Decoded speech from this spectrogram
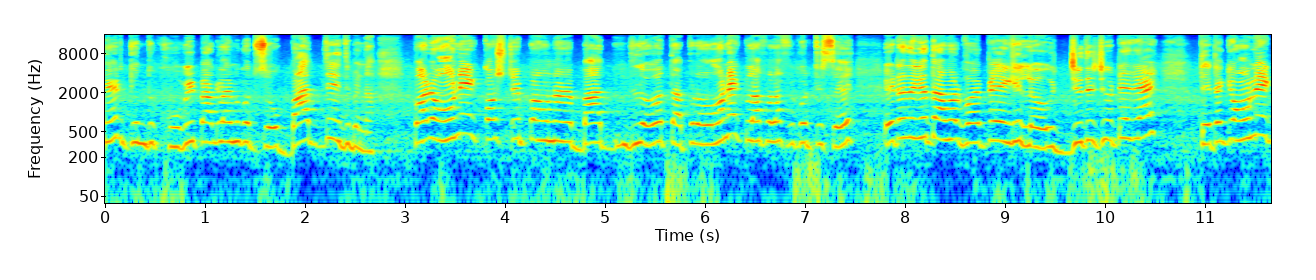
নেট, কিন্তু খুবই পাগলামি করতেছে। ও বাদ দিয়ে দিবে না। পরে অনেক কষ্টের পর ওনারা বাঁধলো তারপরে অনেক লাফালাফি করতেছে। এটা দেখে তো আমার ভয় পেয়ে গেল। যদি ছুটে যায় তো এটাকে অনেক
